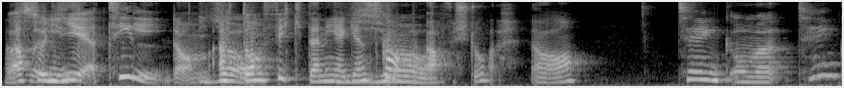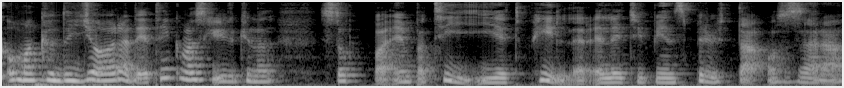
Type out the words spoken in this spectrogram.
Alltså, in- ge till dem. Ja. Att de fick den egenskapen. Ja. Ja, förstår? Ja. Tänk om, man, tänk om man kunde göra det. Tänk om man skulle kunna stoppa empati i ett piller eller typ i en spruta och så, så här,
